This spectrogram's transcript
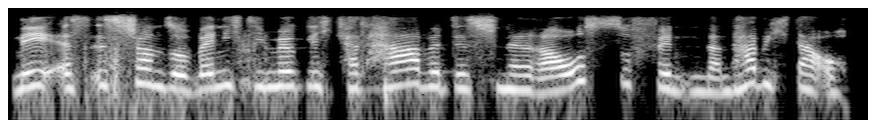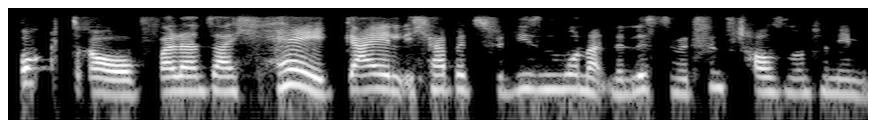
Nee, es ist schon so, wenn ich die Möglichkeit habe, das schnell rauszufinden, dann habe ich da auch Bock drauf, weil dann sage ich, hey, geil, ich habe jetzt für diesen Monat eine Liste mit 5000 Unternehmen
